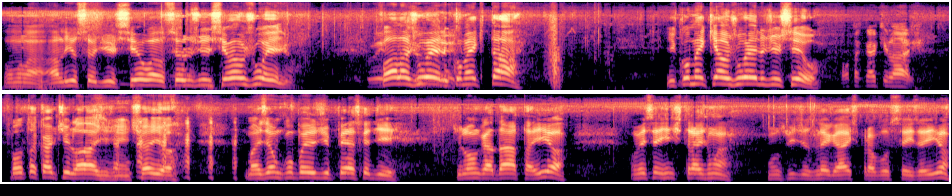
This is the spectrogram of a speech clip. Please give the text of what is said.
Vamos lá, ali o seu Dirceu, é o seu Dirceu é o joelho. Fala joelho, como é que tá? E como é que é o joelho, Dirceu? Falta cartilagem. Falta cartilagem, gente, aí ó. Mas é um companheiro de pesca de, de longa data aí, ó. Vamos ver se a gente traz uma, uns vídeos legais pra vocês aí, ó.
